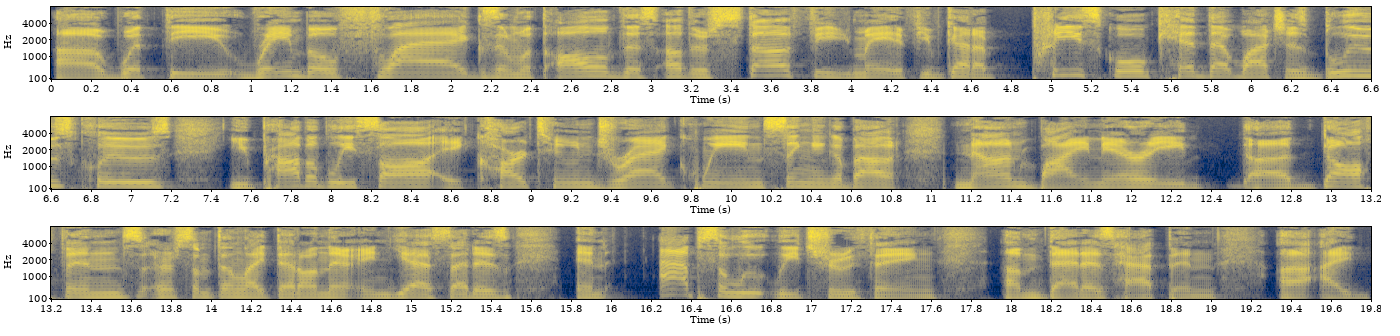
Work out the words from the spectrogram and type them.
uh, with the rainbow flags and with all of this other stuff. You may, if you've got a preschool kid that watches Blues Clues, you probably saw a cartoon drag queen singing about non-binary uh, dolphins or something like that on there. And yes, that is an absolutely true thing um, that has happened. Uh, I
